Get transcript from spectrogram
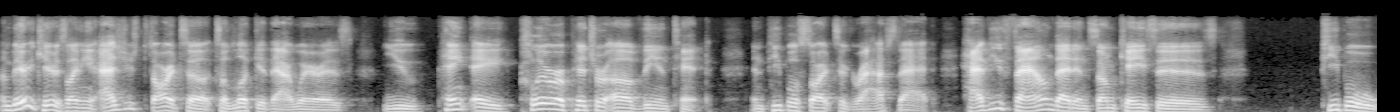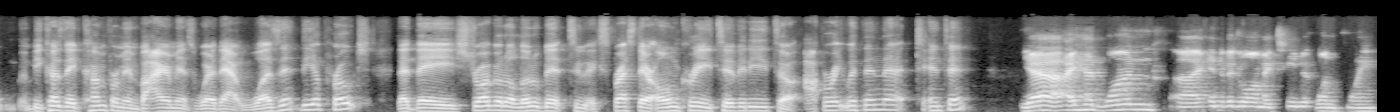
I'm very curious. I mean, as you start to to look at that, whereas you paint a clearer picture of the intent, and people start to grasp that. Have you found that in some cases, people because they've come from environments where that wasn't the approach, that they struggled a little bit to express their own creativity to operate within that intent? Yeah, I had one uh, individual on my team at one point,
